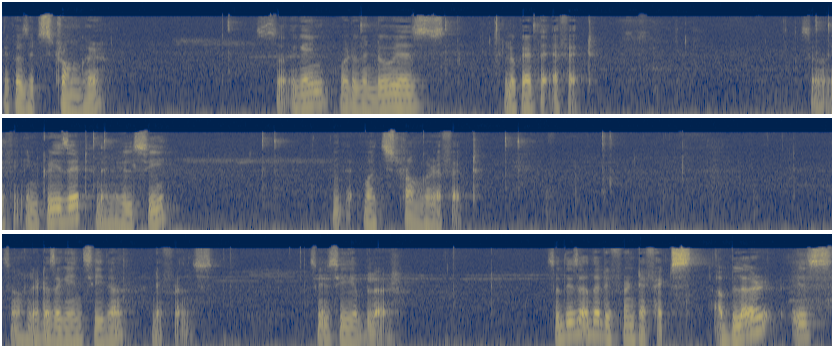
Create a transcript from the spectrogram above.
because it's stronger. So again what you can do is look at the effect so if you increase it then you will see much stronger effect. So let us again see the difference. So you see a blur. So these are the different effects. A blur is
